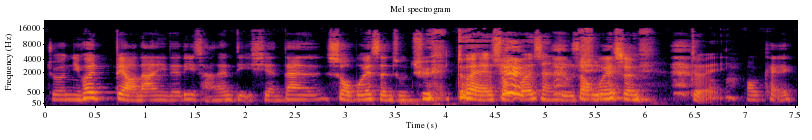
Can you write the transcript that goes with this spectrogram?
就你会表达你的立场跟底线，但手不会伸出去。对手不会伸出 去，手不会伸。对，OK。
